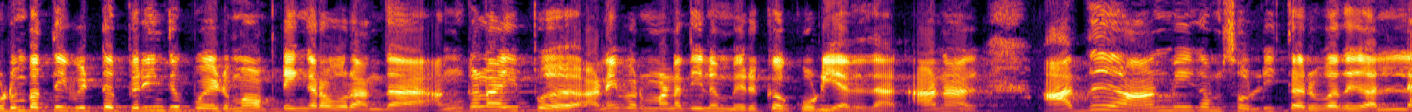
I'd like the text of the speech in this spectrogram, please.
குடும்பத்தை விட்டு பிரிந்து போயிடுமோ? அப்படிங்கிற ஒரு அந்த அங்கலாய்ப்பு அனைவர் மனதிலும் இருக்கக்கூடியது தான் ஆனால் அது ஆன்மீகம் சொல்லி தருவது அல்ல.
